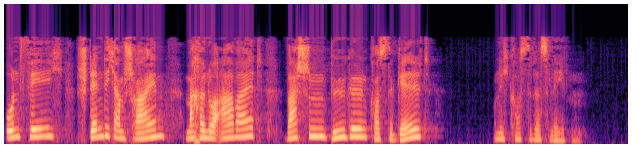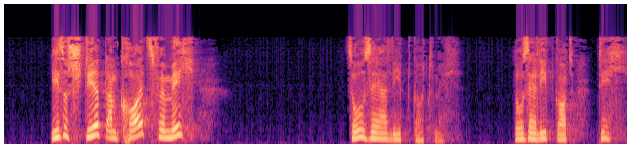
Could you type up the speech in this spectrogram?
unfähig, ständig am Schreien, mache nur Arbeit, waschen, bügeln, koste Geld und ich koste das Leben. Jesus stirbt am Kreuz für mich. So sehr liebt Gott mich. So sehr liebt Gott dich.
